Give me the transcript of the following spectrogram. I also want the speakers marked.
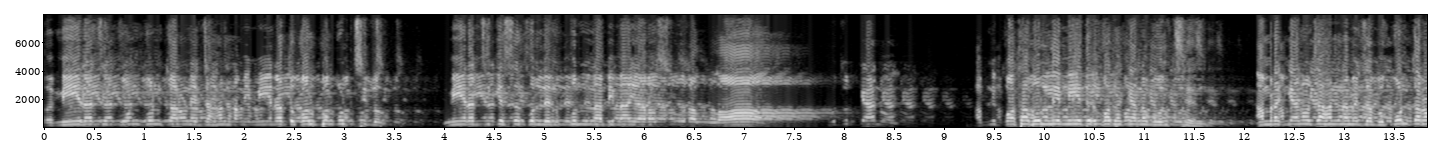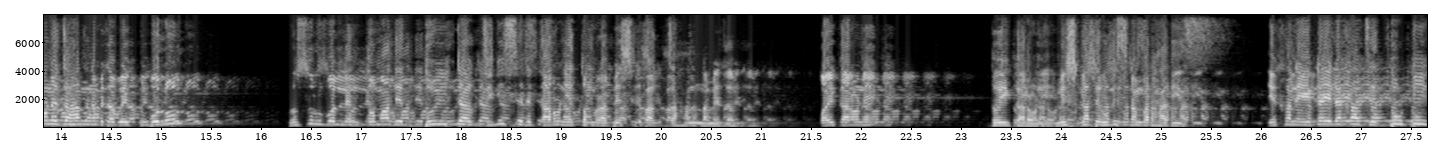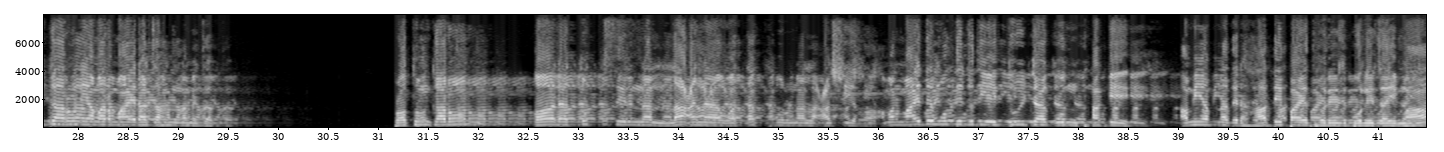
Speaker 1: মেয়েরা কোন কোন কারণে মেয়েরা তো করছিল? মেয়েরা জিজ্ঞাসা করলেন আপনি কথা বললে মেয়েদের কথা কেন বলছেন? আমরা কেন জাহান নামে যাব? কোন কারণে জাহান নামে যাব? একটু বলুন। রসুল বললেন, তোমাদের দুইটা জিনিসের কারণে তোমরা বেশিরভাগ জাহান নামে যাবে। কয় কারণে? দুই কারণে। মিসকাতের উনিশ নাম্বার হাদিস। এখানে এটাই লেখা আছে, দুটি কারণে আমার মায়েরা জাহান নামে যাবে। প্রথম কারণ আমার মায়েদের মধ্যে যদি এই দুইটা গুণ থাকে আমি আপনাদের হাতে পায়ে ধরে বলে যাই মা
